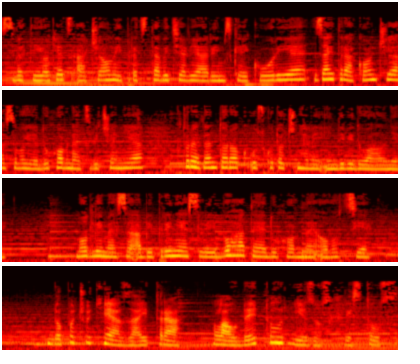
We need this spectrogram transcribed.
Svetý Otec a čelní predstavitelia rímskej kúrie zajtra končia svoje duchovné cvičenia, ktoré tento rok uskutočnili individuálne. Modlíme sa, aby priniesli bohaté duchovné ovocie. Do počutia zajtra. Laudetur Jezus Christus.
